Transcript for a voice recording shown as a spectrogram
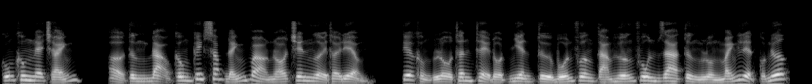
Cũng không né tránh, ở từng đạo công kích sắp đánh vào nó trên người thời điểm, kia khổng lồ thân thể đột nhiên từ bốn phương tám hướng phun ra từng luồng mãnh liệt của nước,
